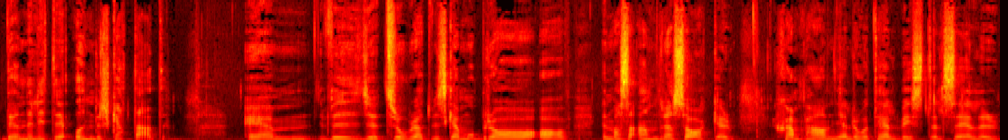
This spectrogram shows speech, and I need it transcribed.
Den är lite underskattad. Ehm, vi tror att vi ska må bra av en massa andra saker. Champagne eller hotellvistelse eller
